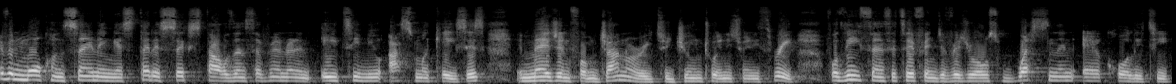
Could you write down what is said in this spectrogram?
Even more concerning is 36,780 new asthma cases emerging from January to June 2023. For these sensitive individuals, worsening air quality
